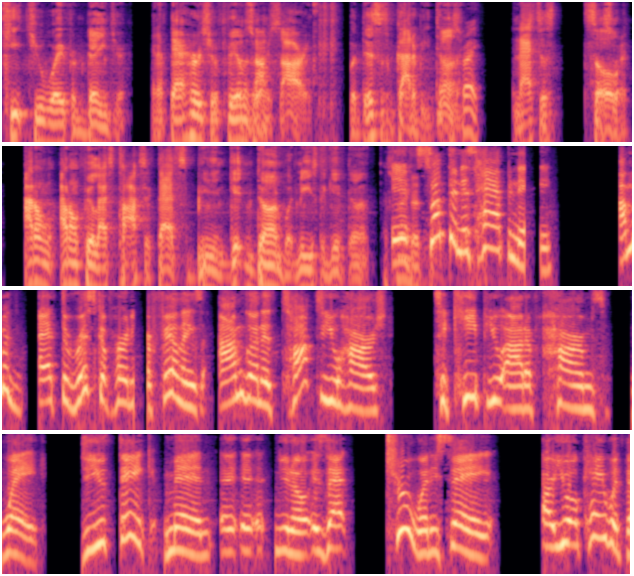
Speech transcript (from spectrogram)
keep you away from danger. And if that hurts your feelings, right. I'm sorry, but this has got to be done. That's right. And that's just so. That's right. I don't. I don't feel that's toxic. That's being getting done what needs to get done. if something is happening, I'm a, at the risk of hurting your feelings. I'm going to talk to you harsh to keep you out of harm's way. Do you think, men, uh, uh, you know, is that true? What he's saying? Are you okay with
